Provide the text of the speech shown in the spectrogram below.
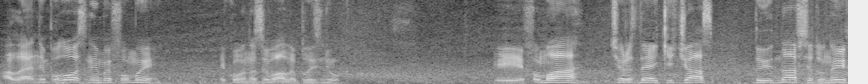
Але не було з ними Фоми, якого називали Близнюк. І Фома через деякий час доєднався до них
